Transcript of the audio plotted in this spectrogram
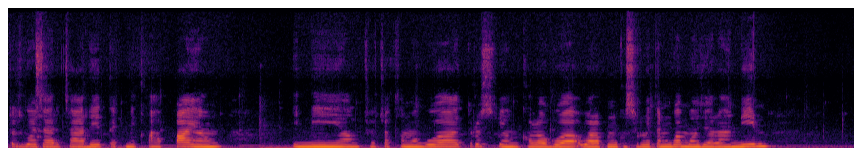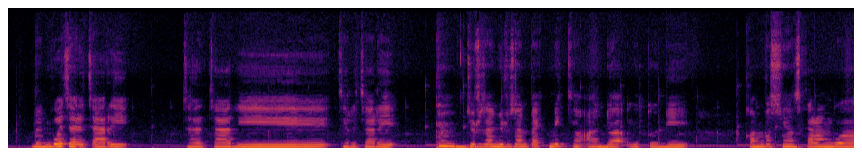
Terus gue cari-cari teknik apa yang ini yang cocok sama gue terus yang kalau gue walaupun kesulitan gue mau jalanin dan gue cari-cari cari-cari cari-cari jurusan-jurusan teknik yang ada gitu di kampus yang sekarang gue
